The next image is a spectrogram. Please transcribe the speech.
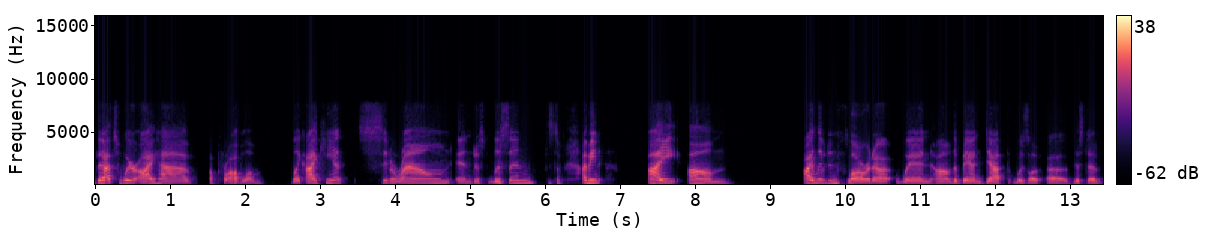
that's where I have a problem. Like I can't sit around and just listen to stuff. I mean, I um I lived in Florida when um, the band Death was a uh, just a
